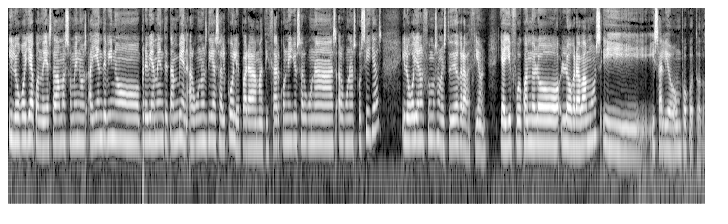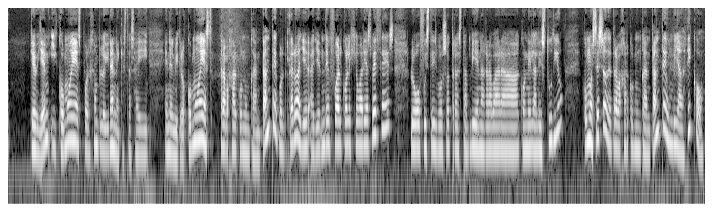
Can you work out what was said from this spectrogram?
Y luego ya cuando ya estaba más o menos, Allende vino previamente también algunos días al cole para matizar con ellos algunas, algunas cosillas y luego ya nos fuimos a un estudio de grabación y allí fue cuando lo, lo grabamos y, y salió un poco todo. Qué bien. ¿Y cómo es, por ejemplo, Irene, que estás ahí en el micro, cómo es trabajar con un cantante? Porque claro, ayer Allende fue al colegio varias veces, luego fuisteis vosotras también a grabar con él al estudio. ¿Cómo es eso de trabajar con un cantante, un villancico?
